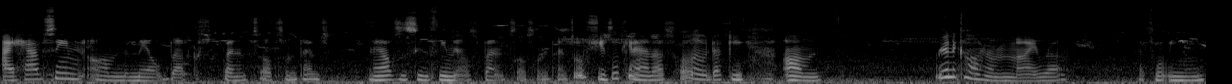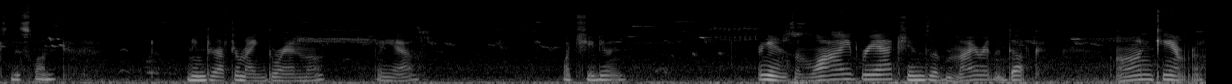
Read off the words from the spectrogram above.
I have seen um, the male ducks by themselves sometimes. And I also see the females by themselves sometimes. Oh, she's looking at us. Hello, ducky. Um, we're gonna call her Myra. That's what we named this one. Named her after my grandma. But yeah. What's she doing? We're getting some live reactions of Myra the duck on camera.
